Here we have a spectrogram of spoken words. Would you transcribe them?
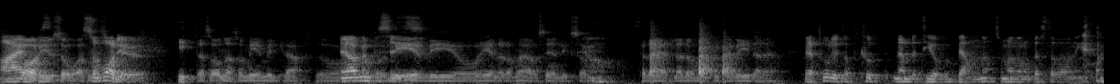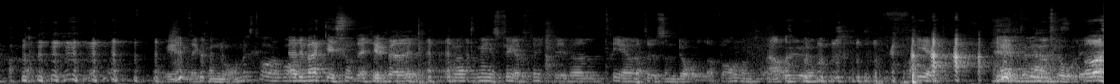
Nej, var det ju så. Att så man var det skulle ju. hitta sådana som Emil Kraft och, Ja, och. Levi och hela de här och sen liksom förädla dem och skicka vidare. Rätt roligt att Kurt nämnde Theo för Bennet som en av de bästa värvningarna. Men Rent ekonomiskt var det bra. Ja, det verkar ju som det. Fick väl, om jag inte minns fel fick vi väl 300 000 dollar för honom. Det var ju helt, helt otroligt. Vad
